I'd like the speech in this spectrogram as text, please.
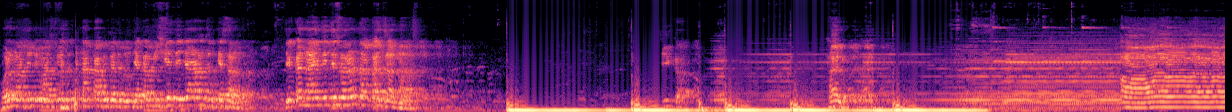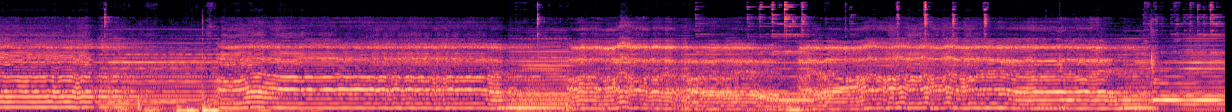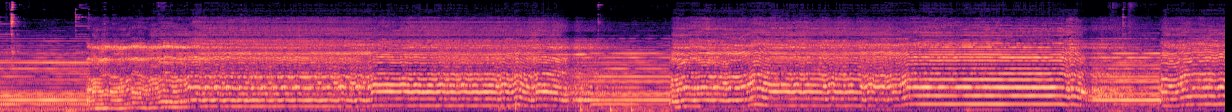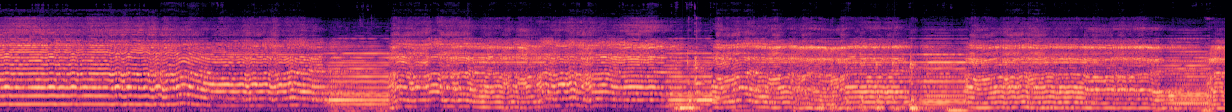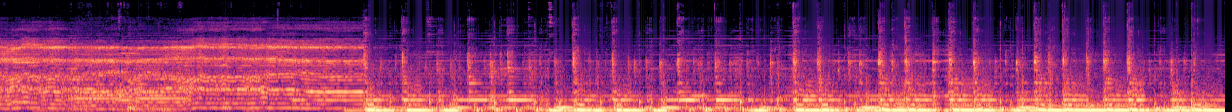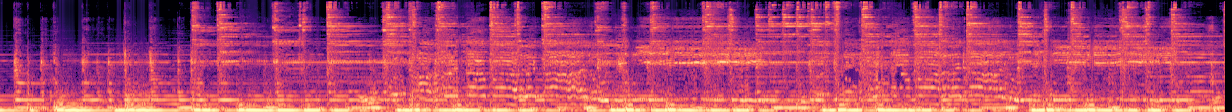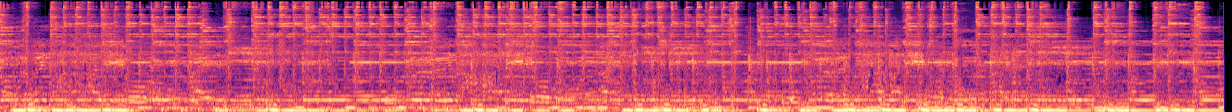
फळ माशाचे मासे असतात नाका बिका जातात ज्याका मिशी त्याच्या आडच ते सांगतात ज्याका नाही त्याचे सरळ नाकात जाणार. ठीक आहे. हॅलो. are.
